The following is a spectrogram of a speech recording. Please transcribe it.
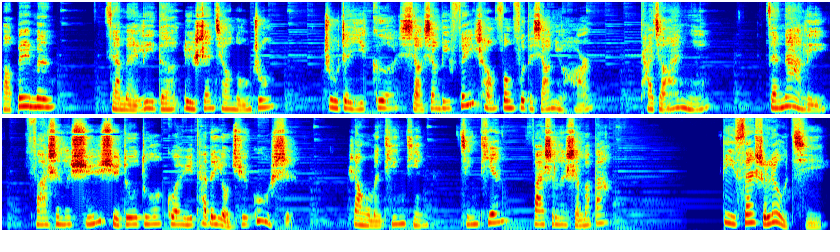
宝贝们，在美丽的绿山桥农中，住着一个想象力非常丰富的小女孩，她叫安妮。在那里发生了许许多多关于她的有趣故事，让我们听听今天发生了什么吧。第三十六集，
